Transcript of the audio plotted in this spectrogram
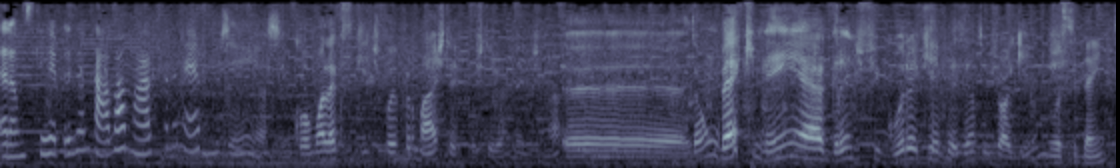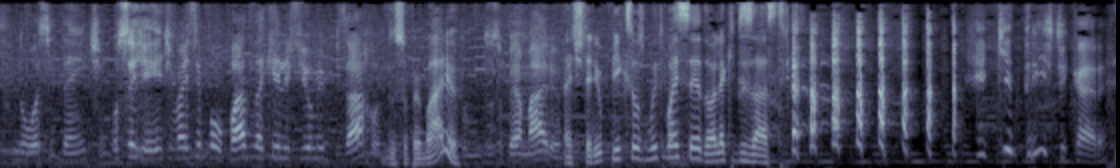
era um dos que representava a marca na época. Sim, assim como o Alex Kidd foi pro Master posteriormente, né? É, Então, o Pac-Man é a grande figura que representa os joguinhos No ocidente. no ocidente. Ou seja, a gente vai ser poupado daquele filme bizarro Do Super Mario? do, do Super Mario. A gente teria o Pixels muito mais cedo, olha que desastre. Que triste, cara.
